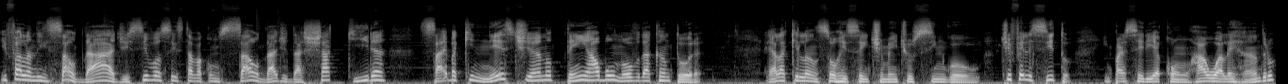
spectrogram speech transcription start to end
E falando em saudade, se você estava com saudade da Shakira, saiba que neste ano tem álbum novo da cantora. Ela que lançou recentemente o single Te Felicito, em parceria com Raul Alejandro,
